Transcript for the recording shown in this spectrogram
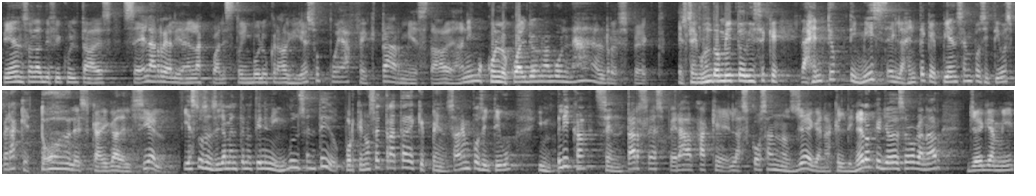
pienso en las dificultades, sé la realidad en la cual estoy involucrado y eso puede afectar mi estado de ánimo, con lo cual yo no hago nada al respecto. El segundo mito dice que la gente optimista y la gente que piensa en positivo espera que todo les caiga del cielo. Y esto sencillamente no tiene ningún sentido, porque no se trata de que pensar en positivo implica sentarse a esperar a que las cosas nos lleguen, a que el dinero que yo deseo ganar llegue a mí,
